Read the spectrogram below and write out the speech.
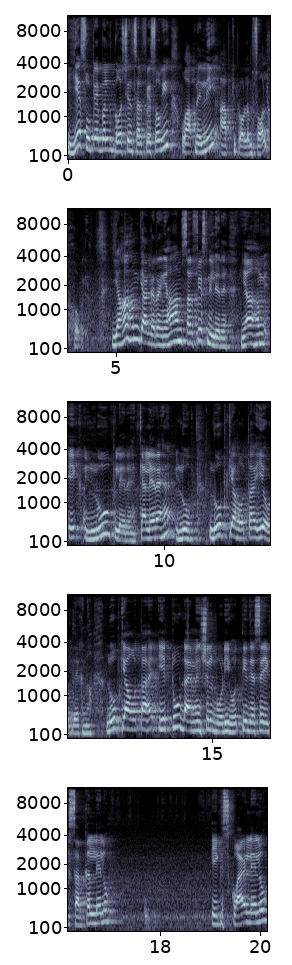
ये सूटेबल क्वेश्चन सरफेस होगी, वो आपने ली, आपकी प्रॉब्लम सॉल्व हो गई। यहाँ हम क्या कर रहे हैं? यहाँ हम सरफेस नहीं ले रहे हैं, यहाँ हम एक लूप ले रहे हैं। क्या ले रहे हैं? लूप लूप क्या होता है? ये और देखना। लूप क्या होता है? ये टू डायमेंशनल बॉडी होती है, जैसे एक सर्कल ले लो, एक स्क्वायर ले लो,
